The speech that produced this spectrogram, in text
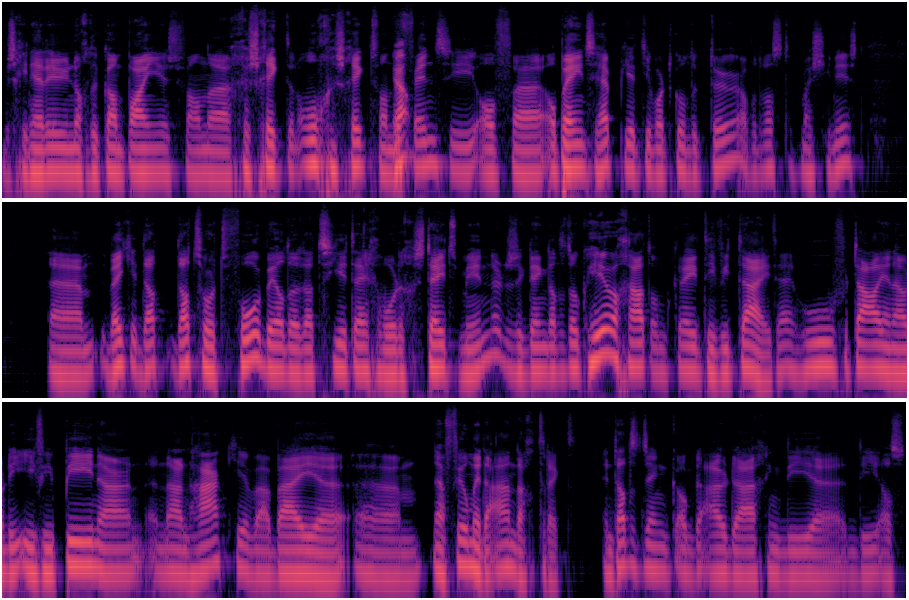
misschien herinneren jullie nog de campagnes van eh, geschikt en ongeschikt van Ja. Defensie. Of eh, opeens heb je het, je wordt conducteur of wat was het, of machinist. Ehm, weet je, dat, dat soort voorbeelden, dat zie je tegenwoordig steeds minder. Dus ik denk dat het ook heel erg gaat om creativiteit. Hè? Hoe vertaal je nou die EVP naar, een- naar een haakje waarbij je ehm, nou, veel meer de aandacht trekt? En dat is denk ik ook de uitdaging die, eh, die als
